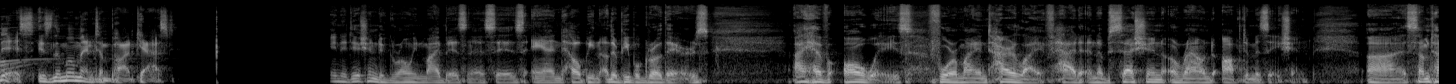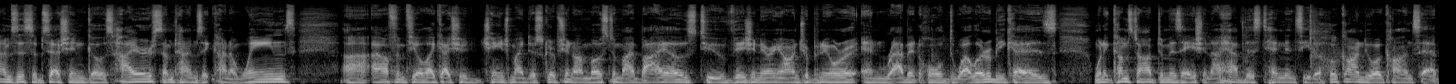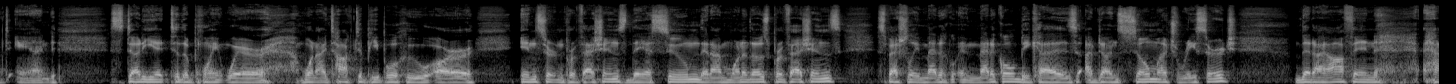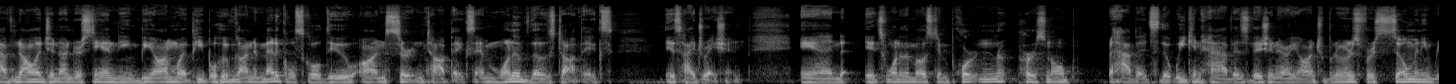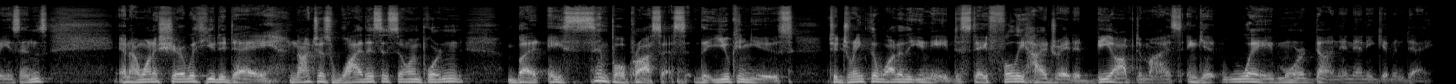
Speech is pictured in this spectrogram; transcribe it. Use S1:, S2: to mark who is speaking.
S1: This is the Momentum Podcast. In addition to growing my businesses and helping other people grow theirs, I have always, for my entire life, had an obsession around optimization. Uh, sometimes this obsession goes higher, sometimes it kind of wanes. Uh, I often feel like I should change my description on most of my bios to visionary entrepreneur and rabbit hole dweller because when it comes to optimization, I have this tendency to hook onto a concept and study it to the point where when I talk to people who are in certain professions, they assume that I'm one of those professions, especially medical in medical, because I've done so much research that I often have knowledge and understanding beyond what people who've gone to medical school do on certain topics. And one of those topics is hydration. And it's one of the most important personal habits that we can have as visionary entrepreneurs for so many reasons. And I want to share with you today not just why this is so important, but a simple process that you can use to drink the water that you need to stay fully hydrated, be optimized, and get way more done in any given day.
